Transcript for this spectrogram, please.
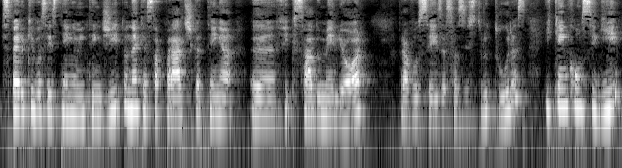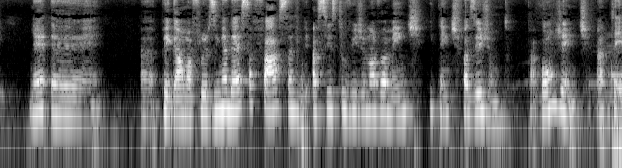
Espero que vocês tenham entendido, né, que essa prática tenha uh, fixado melhor para vocês essas estruturas. E quem conseguir, né, é, pegar uma florzinha dessa, faça, assista o vídeo novamente e tente fazer junto. Tá bom, gente? Até!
